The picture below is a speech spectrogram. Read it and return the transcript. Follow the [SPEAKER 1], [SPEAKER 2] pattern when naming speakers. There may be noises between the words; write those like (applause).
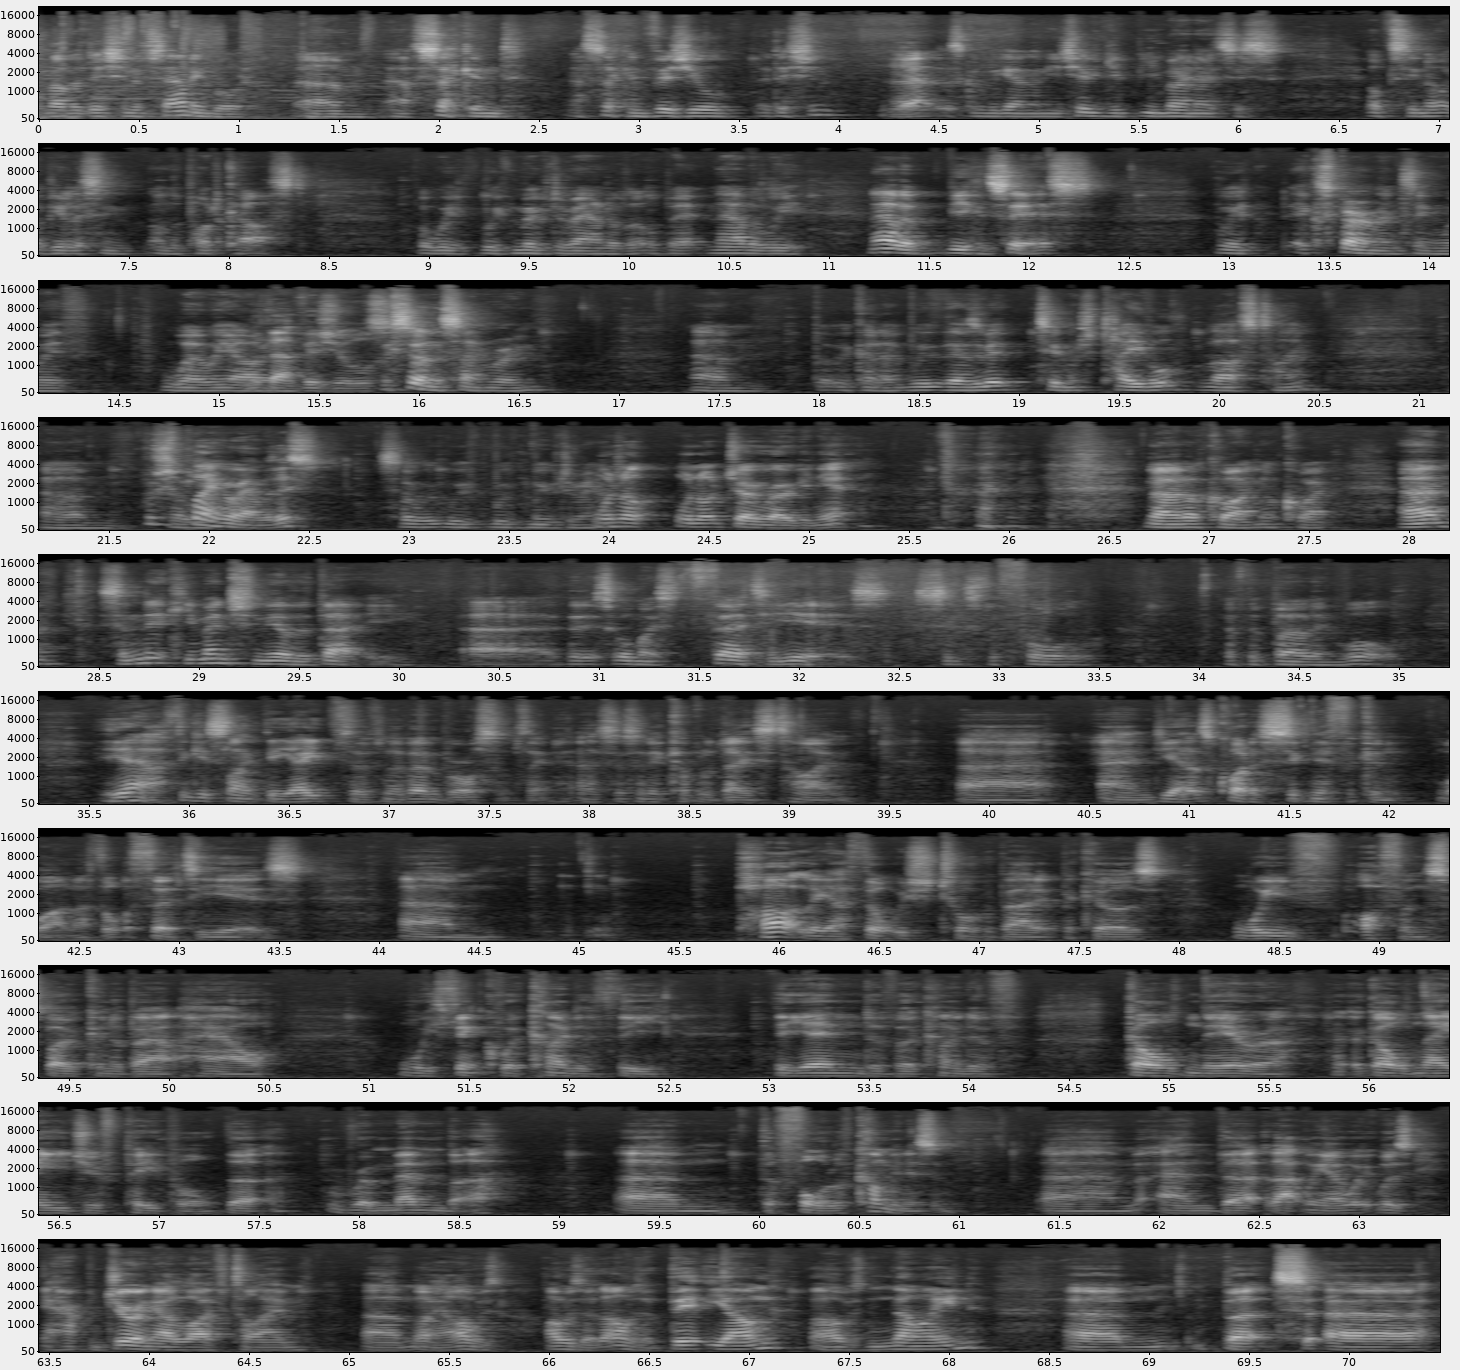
[SPEAKER 1] to another edition of Sounding Board, um, our second our second visual edition. Uh,
[SPEAKER 2] Yeah.
[SPEAKER 1] it's going to be going on YouTube. You, you may notice, obviously not if you're listening on the podcast, but we've we've moved around a little bit now that we now that you can see us. We're experimenting with where we are.
[SPEAKER 2] with our visuals.
[SPEAKER 1] We're still in the same room, um, but we've got a, we, there was a bit too much table last time. Um,
[SPEAKER 2] We're just
[SPEAKER 1] so
[SPEAKER 2] playing around with this.
[SPEAKER 1] So we, we've we've moved around.
[SPEAKER 2] We're not we're not Joe Rogan yet. (laughs)
[SPEAKER 1] No, not quite, not quite. Um, so, Nick, you mentioned the other day uh, that it's almost 30 years since the fall of the Berlin Wall.
[SPEAKER 2] Yeah, I think it's like the eighth of November or something. Uh, so it's only a couple of days' time. Uh, and yeah, that's quite a significant one. I thought thirty years. Um, partly, I thought we should talk about it because we've often spoken about how we think we're kind of the the end of a kind of golden era, a golden age of people that remember um, the fall of communism, um, and that, that you know it was it happened during our lifetime. Um, I, I was I was a, I was a bit young. I was nine, um, but uh,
